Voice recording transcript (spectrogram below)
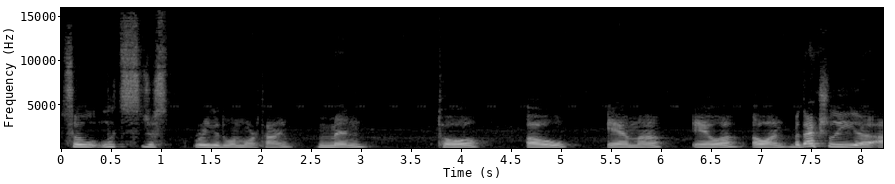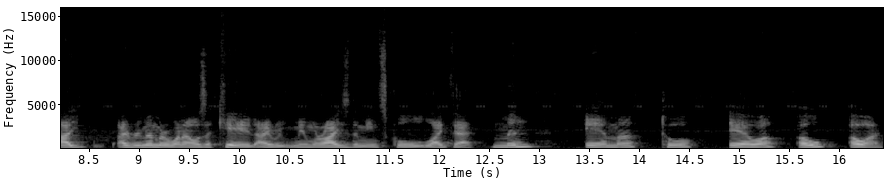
So let's just read it one more time. Men, to, o, ema, ewa, awan. But actually, uh, I I remember when I was a kid, I memorized them in school like that. Min, ema, to, ewa, o, awan.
